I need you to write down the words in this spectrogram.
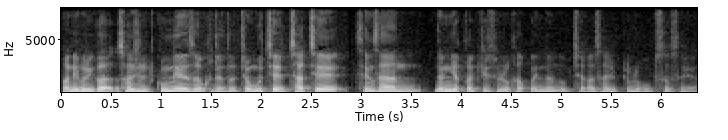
아니 그러니까 사실 국내에서 그래도 전구체 자체 생산 능력과 기술을 갖고 있는 업체가 사실 별로 없었어요.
